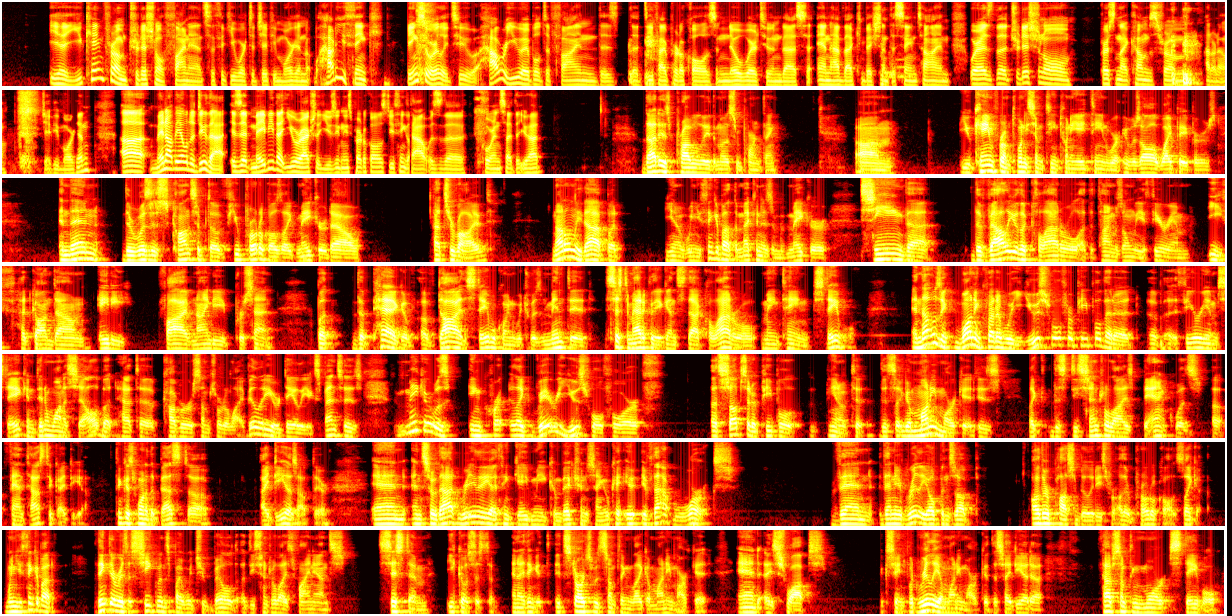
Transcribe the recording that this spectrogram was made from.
Yeah, you came from traditional finance. I think you worked at JP Morgan. How do you think, being so early too, how were you able to find this, the DeFi protocols and know where to invest and have that conviction at the same time? Whereas the traditional person that comes from, I don't know, JP Morgan, uh, may not be able to do that. Is it maybe that you were actually using these protocols? Do you think that was the core insight that you had? That is probably the most important thing. Um, you came from 2017, 2018, where it was all white papers. And then there was this concept of few protocols like MakerDAO had survived. Not only that, but you know, when you think about the mechanism of Maker, seeing that the value of the collateral at the time was only Ethereum, ETH had gone down 85, 90%. But the peg of, of DAI, the stablecoin, which was minted systematically against that collateral, maintained stable. And that was one incredibly useful for people that had a, Ethereum stake and didn't want to sell, but had to cover some sort of liability or daily expenses. Maker was incre- like very useful for a subset of people. You know, to this like a money market is like this decentralized bank was a fantastic idea. I think it's one of the best uh, ideas out there. And and so that really i think gave me conviction saying okay if, if, that works then then it really opens up other possibilities for other protocols. Like when you think about i think there is a sequence by which you build a decentralized finance system ecosystem. And i think it, it starts with something like a money market and a swaps exchange but really a money market this idea to have something more stable.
